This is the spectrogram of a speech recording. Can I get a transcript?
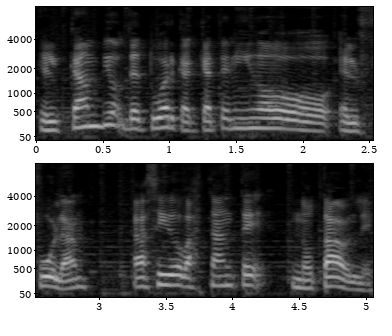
el cambio de tuerca que ha tenido el Fulham ha sido bastante notable,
